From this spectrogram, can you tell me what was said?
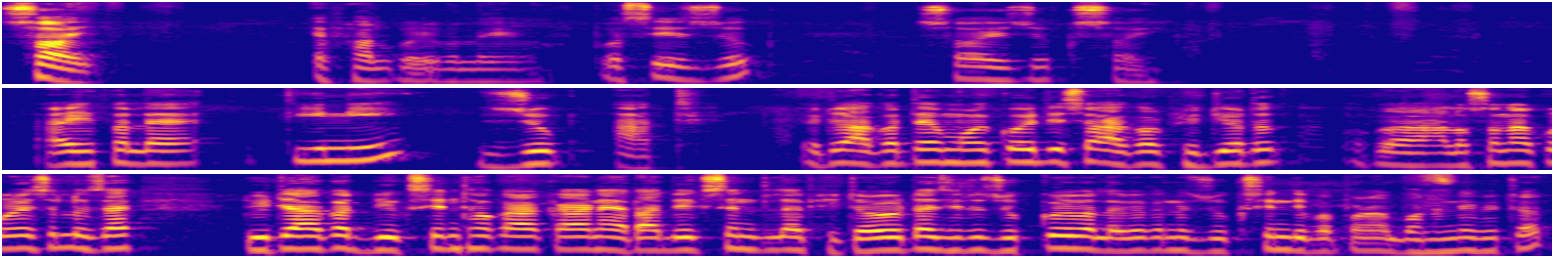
ছয়। এফাল কৰিব লাগিব। পঁচিছ যোগ ছয় যোগ ছয়। আৰু ইফালে তিনি যোগ আঠ। এইটো আগতে মই কৈ দিছোঁ আগৰ ভিডিঅ'টোত আলোচনা কৰিছিলোঁ যে দুইটা আগত বিয়োগ চিন থকাৰ কাৰণে এটা বিয়োগ চিন দিলে ভিতৰতে যিটো যোগ কৰিব লাগিব কাৰণে যোগ চিন দিব পৰা বন্ধনীৰ ভিতৰত।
